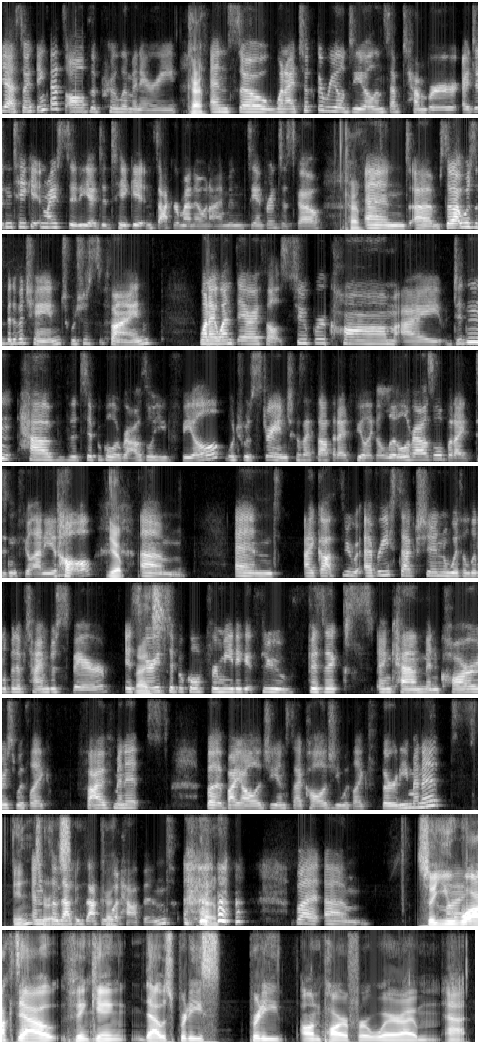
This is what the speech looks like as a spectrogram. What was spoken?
yeah, so I think that's all of the preliminary. 'Kay. And so when I took the real deal in September, I didn't take it in my city. I did take it in Sacramento, and I'm in San Francisco. 'Kay. And um, so that was a bit of a change, which was fine. When I went there, I felt super calm. I didn't have the typical arousal you'd feel, which was strange because I thought that I'd feel like a little arousal, but I didn't feel any at all. Yep. Um, and I got through every section with a little bit of time to spare. It's very typical for me to get through physics and chem and cars with like five minutes, but biology and psychology with like 30 minutes. And so that's exactly Okay. what happened. Okay. but um, So you my- walked out thinking that was pretty pretty on par for where I'm at.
